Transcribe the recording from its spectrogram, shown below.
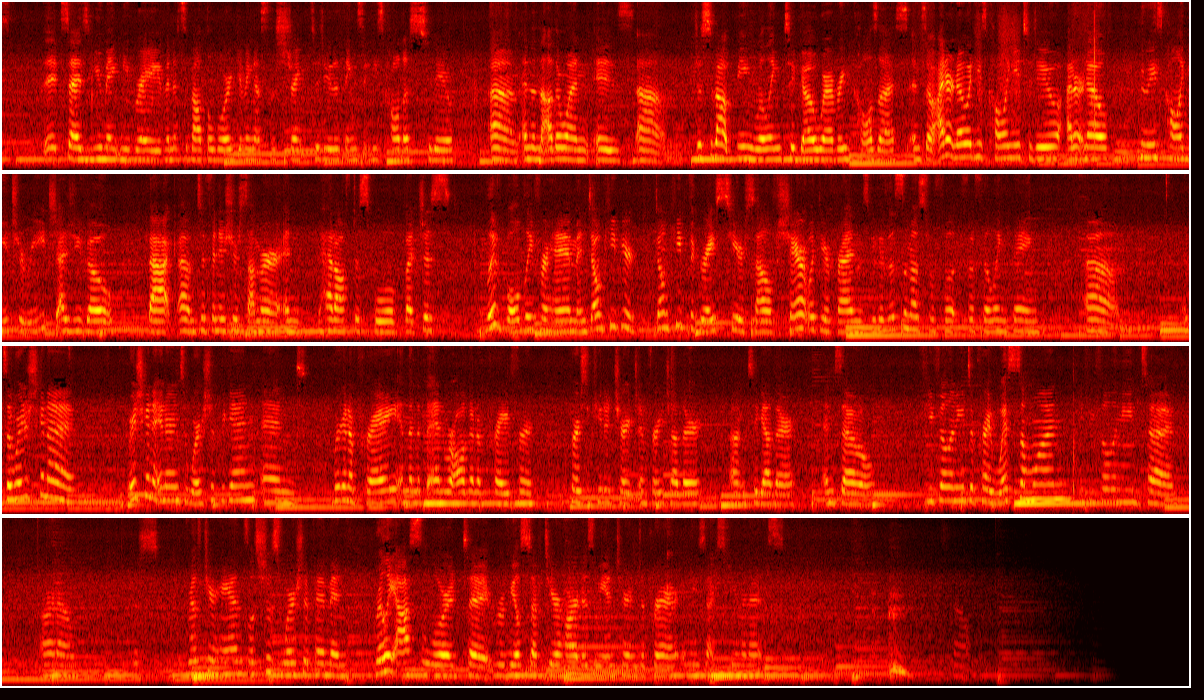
it says "You make me brave," and it's about the Lord giving us the strength to do the things that He's called us to do. Um, and then the other one is um, just about being willing to go wherever He calls us. And so I don't know what He's calling you to do. I don't know who He's calling you to reach as you go back um, to finish your summer and head off to school, but just live boldly for Him and don't keep your don't keep the grace to yourself. Share it with your friends because it's the most fulfill, fulfilling thing. Um, and so we're just gonna we're just gonna enter into worship again, and we're gonna pray, and then at the end we're all gonna pray for persecuted church and for each other um, together. And so, if you feel the need to pray with someone, if you feel the need to, I don't know, just lift your hands. Let's just worship Him and really ask the Lord to reveal stuff to your heart as we enter into prayer in these next few minutes.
